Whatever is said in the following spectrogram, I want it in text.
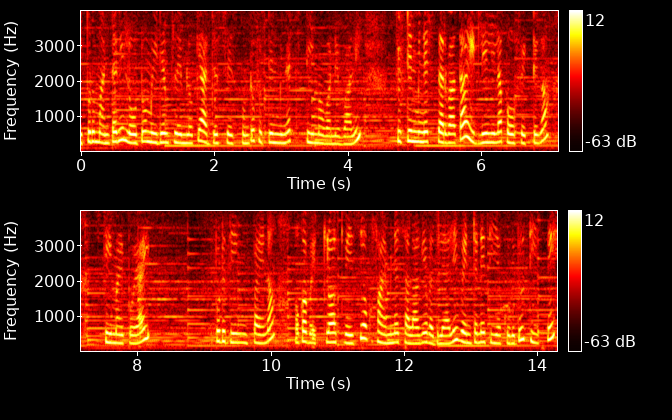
ఇప్పుడు మంటని లో టు మీడియం ఫ్లేమ్లోకి అడ్జస్ట్ చేసుకుంటూ ఫిఫ్టీన్ మినిట్స్ స్టీమ్ అవ్వనివ్వాలి ఫిఫ్టీన్ మినిట్స్ తర్వాత ఇడ్లీలు ఇలా పర్ఫెక్ట్గా స్టీమ్ అయిపోయాయి. ఇప్పుడు దీనిపైన ఒక వెట్ క్లాత్ వేసి ఒక ఫైవ్ మినిట్స్ అలాగే వదిలేయాలి. వెంటనే తీయకూడదు. తీస్తే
